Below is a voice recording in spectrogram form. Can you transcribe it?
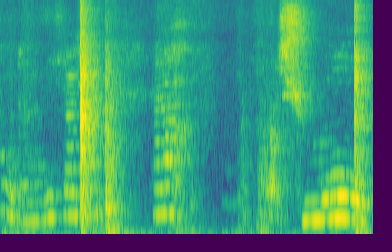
Oh, da muss ich gleich ja noch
